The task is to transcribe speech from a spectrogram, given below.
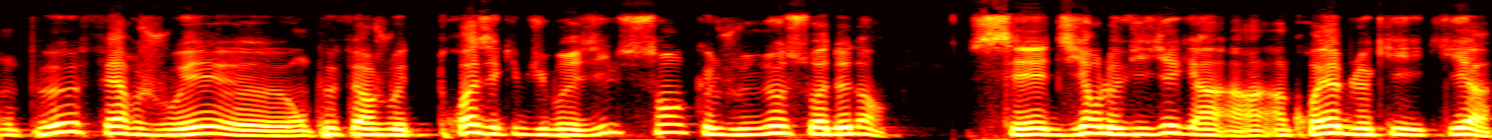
on peut faire jouer, euh, on peut faire jouer trois équipes du Brésil sans que Junior soit dedans. C'est dire le vivier incroyable qu'il qui a.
